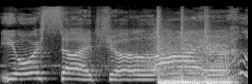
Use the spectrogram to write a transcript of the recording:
You're such a liar,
